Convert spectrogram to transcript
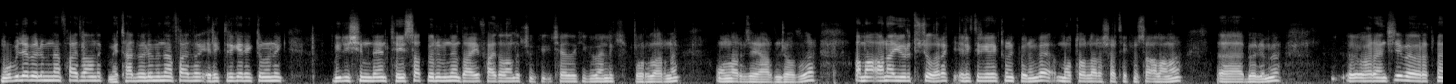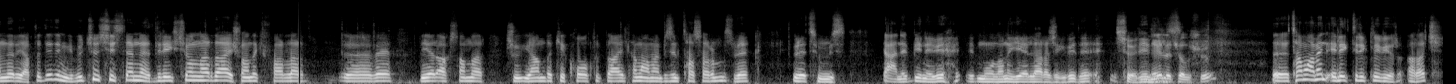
mobilya bölümünden faydalandık, metal bölümünden faydalandık, elektrik elektronik bilişimden, tesisat bölümünden dahi faydalandık. Çünkü içerideki güvenlik borularını onlar bize yardımcı oldular. Ama ana yürütücü olarak elektrik elektronik bölümü ve motorlar aşağı teknolojisi alanı e, bölümü öğrenci ve öğretmenleri yaptı. Dediğim gibi bütün sistemler, direksiyonlar dahil, şu andaki farlar e, ve diğer aksamlar, şu yandaki koltuk dahil tamamen bizim tasarımımız ve üretimimiz. Yani bir nevi Muğla'nın yerli aracı gibi de söyleyebiliriz. Neyle çalışıyor? E, tamamen elektrikli bir araç.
